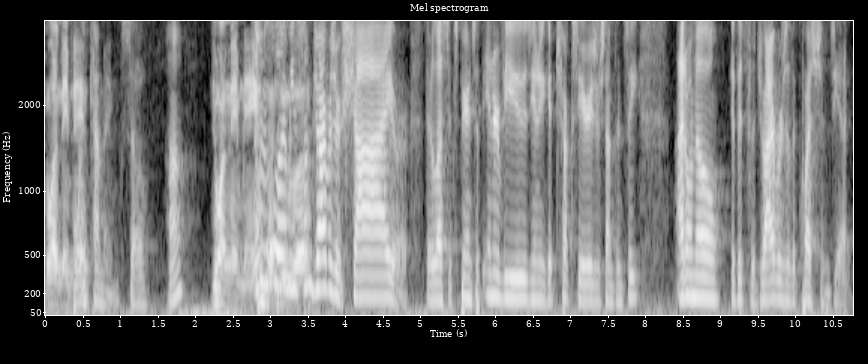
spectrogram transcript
You want to name names? forthcoming. So, huh? Do you want to name names? Well, I who, mean, uh, some drivers are shy or they're less experienced with interviews. You know, you get Truck Series or something. So, you- I don't know if it's the drivers or the questions yet.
